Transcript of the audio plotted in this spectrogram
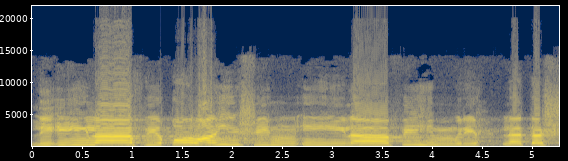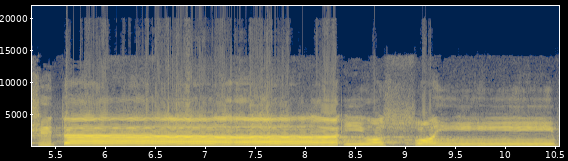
لإيلاف قريش إيلافهم رحلة الشتاء والصيف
